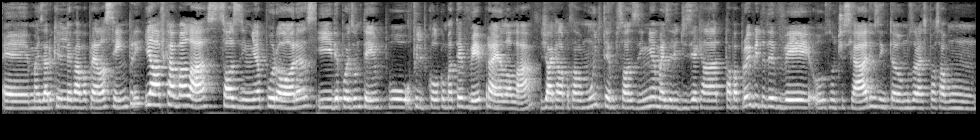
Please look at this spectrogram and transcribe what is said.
É, mas era o que ele levava para ela sempre. E ela ficava lá sozinha por horas. E depois de um tempo, o Felipe colocou uma TV pra ela lá, já que ela passava muito tempo sozinha, mas ele dizia que ela tava proibida de ver os noticiários, então nos horários que passavam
